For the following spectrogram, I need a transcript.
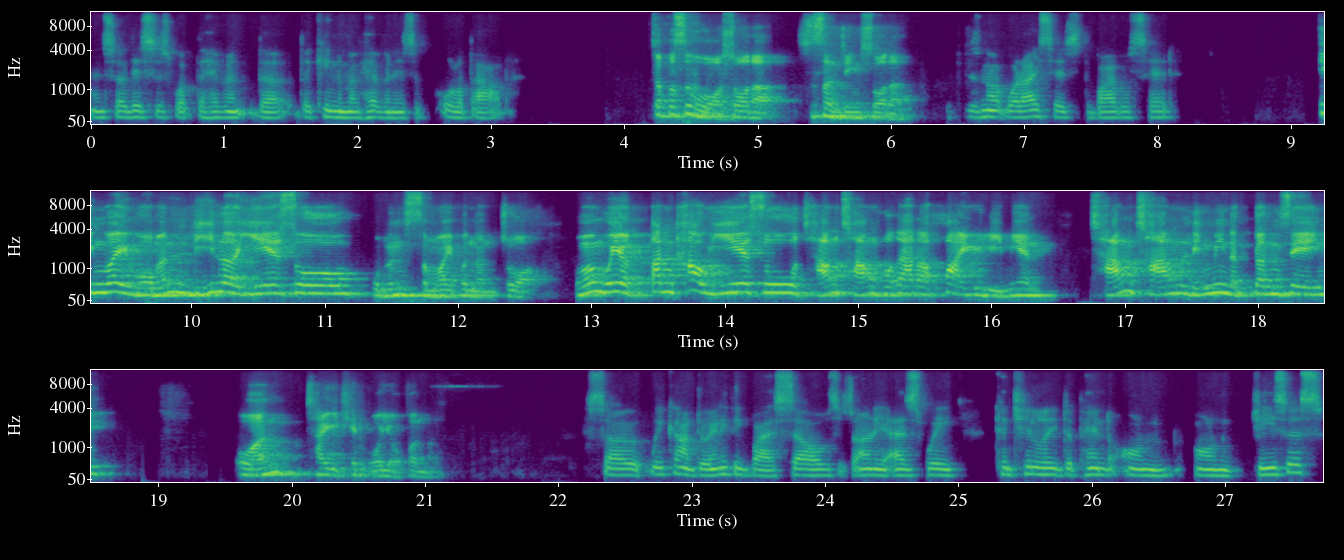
And so this is what the heaven, the, the kingdom of heaven is all about. 这不是我说的，是圣经说的。 This is not what I said, it's the Bible said. 因为我们离了耶稣，我们什么也不能做。我们唯有单靠耶稣，常常活在他的话语里面，常常灵命的更新，我们才与天国有份了。 So we can't do anything by ourselves. It's only as we continually depend on on Jesus,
